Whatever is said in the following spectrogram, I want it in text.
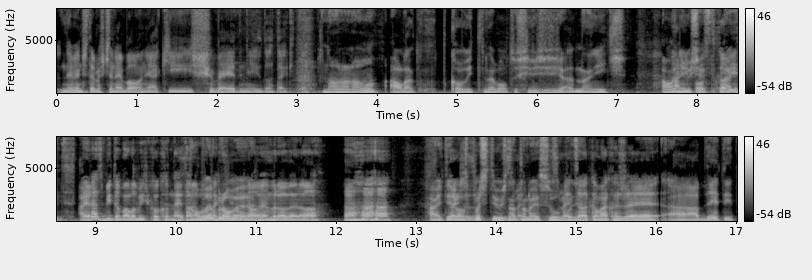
neviem, či tam ešte nebol nejaký švéd niekto takýto. No, no, no, ale COVID nebol tuším žiadna, nič. A Ani už post-covid? Aj, aj, Teraz by to malo byť koľko ne? To Novembrové. také- Novembrové, no. aj tie Takže rozpočty už na to sme- nejsú Sme úplne. celkom akože updated.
